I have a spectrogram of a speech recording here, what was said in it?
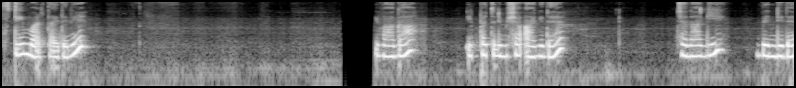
ಸ್ಟೀಮ್ ಮಾಡ್ತಾ ಇದ್ದೀನಿ. ಇವಾಗ ಇಪ್ಪತ್ತು ನಿಮಿಷ ಆಗಿದೆ. ಚೆನ್ನಾಗಿ ಬೆಂದಿದೆ.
